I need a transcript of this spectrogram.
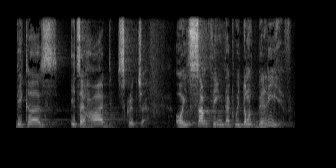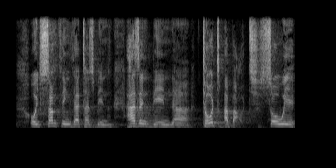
because it's a hard scripture or it's something that we don't believe, or it's something that has been, hasn't been uh, taught about. So we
